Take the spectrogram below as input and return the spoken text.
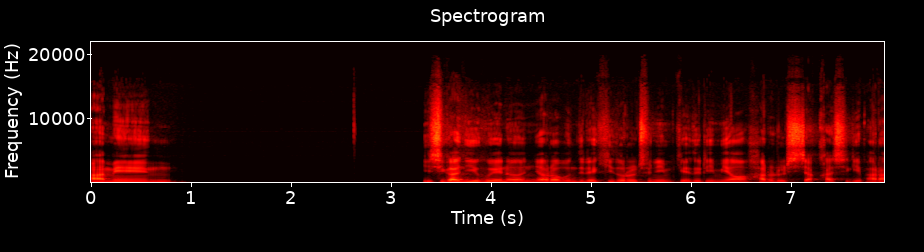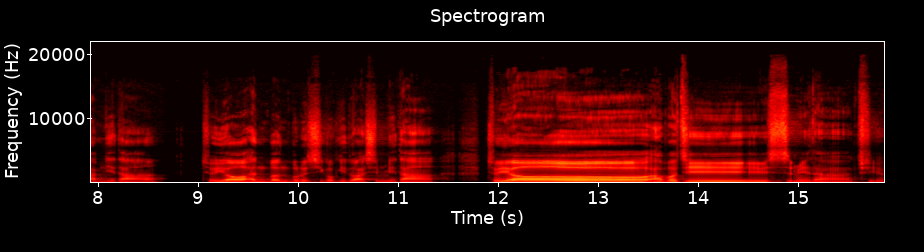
아멘. 이 시간 이후에는 여러분들의 기도를 주님께 드리며 하루를 시작하시기 바랍니다. 주여 한 번 부르시고 기도하십니다. 주여 아버지 있습니다. 주여.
